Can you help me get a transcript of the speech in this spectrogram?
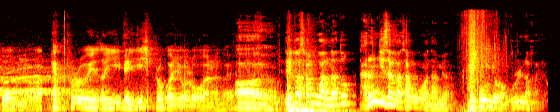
보험료가 100%에서 220%까지 올라가는 거예요. 아유, 내가 사고가 안 나도 다른 기사가 사고가 나면 이 보험료가 올라가요.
